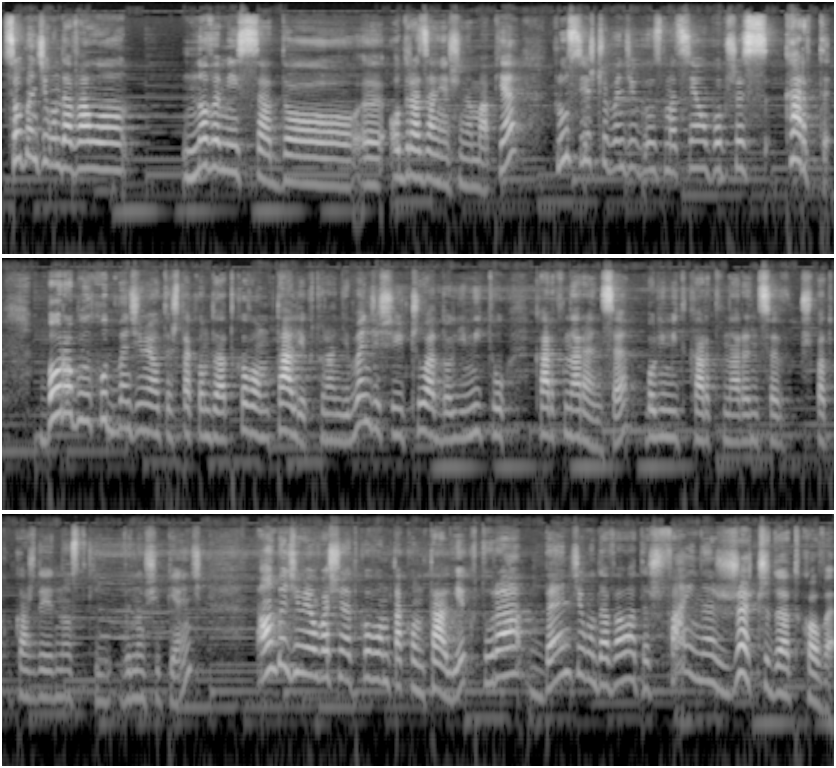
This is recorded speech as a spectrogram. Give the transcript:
co będzie mu dawało nowe miejsca do e, odradzania się na mapie, plus jeszcze będzie go wzmacniało poprzez karty, bo Robin Hood będzie miał też taką dodatkową talię, która nie będzie się liczyła do limitu kart na ręce, bo limit kart na ręce w przypadku każdej jednostki wynosi 5, a on będzie miał właśnie dodatkową taką talię, która będzie mu dawała też fajne rzeczy dodatkowe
